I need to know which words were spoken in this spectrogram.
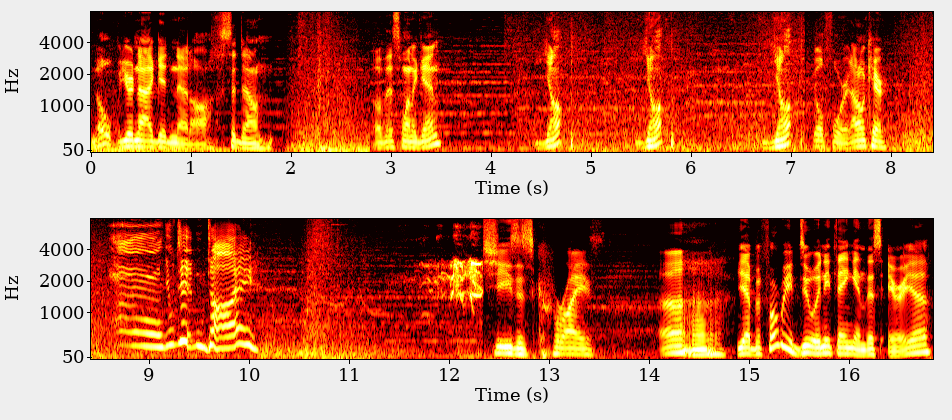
Nope, you're not getting that off. Sit down. Oh, this one again? Yump. Yump. Yump. Go for it. I don't care. You didn't die. Jesus Christ. Uh, yeah, before we do anything in this area,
